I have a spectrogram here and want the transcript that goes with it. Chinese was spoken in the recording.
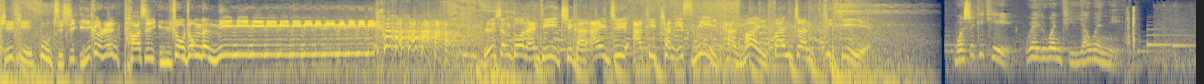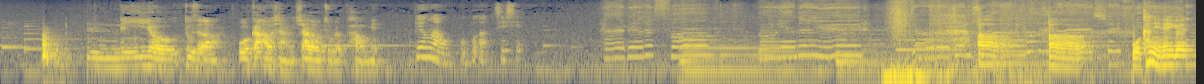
Kiki 不只是一个人，他是宇宙中的你你你你你你你你你你你你你，人生多难题，去看 IG Aki Chan is me，看 My 翻转 Kiki。我是 Kiki，我有一个问题要问你。嗯，你有肚子饿吗？我刚好想下楼煮个泡面。不用了，我我不饿，谢谢。呃呃，我看你那个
